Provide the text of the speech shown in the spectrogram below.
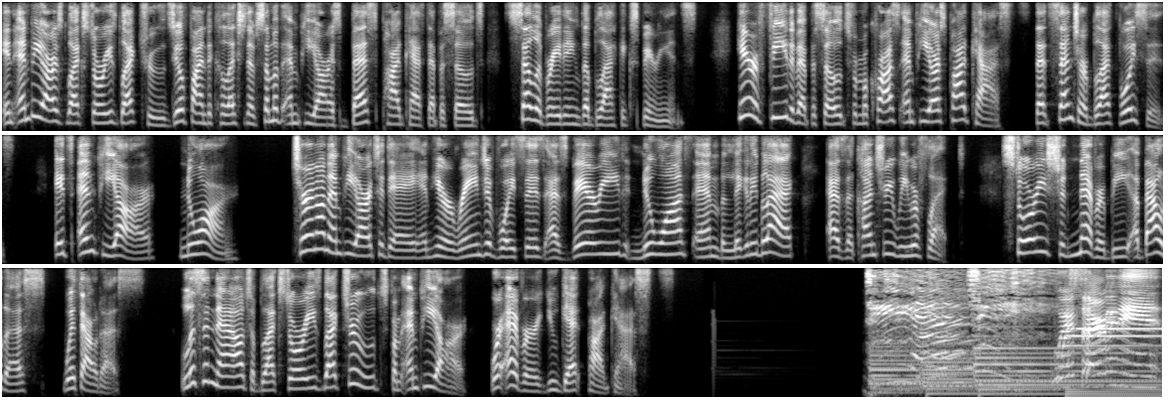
In NPR's Black Stories, Black Truths, you'll find a collection of some of NPR's best podcast episodes celebrating the Black experience. Hear a feed of episodes from across NPR's podcasts that center Black voices. It's NPR Noir. Turn on NPR today and hear a range of voices as varied, nuanced, and beliggity black as the country we reflect. Stories should never be about us without us. Listen now to Black Stories, Black Truths from NPR, wherever you get podcasts. DMT. We're serving it.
